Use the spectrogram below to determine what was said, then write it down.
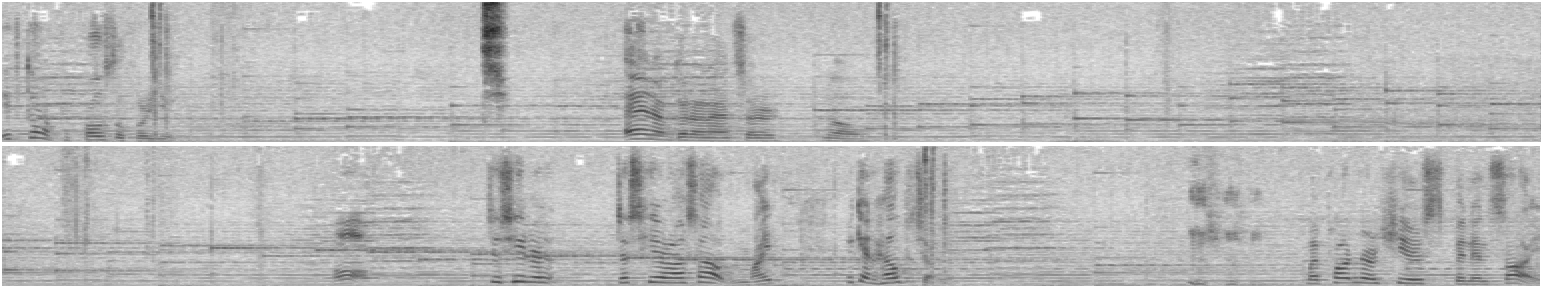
it's got a proposal for you. And I'm gonna answer no. Just hear just hear us out, Mike. We can help each other. My partner here's been inside.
